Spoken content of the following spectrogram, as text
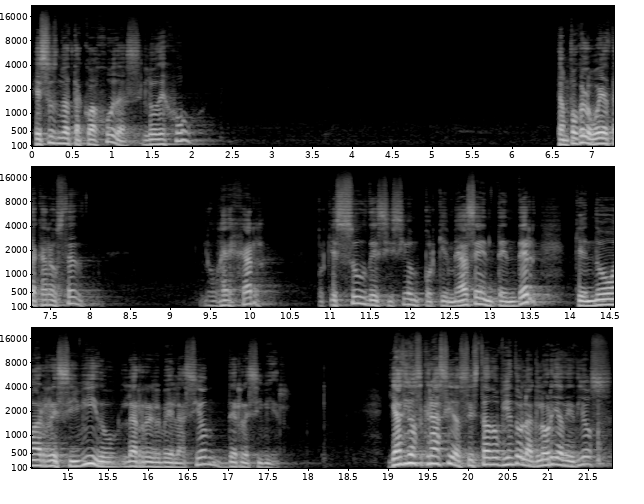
Jesús no atacó a Judas, lo dejó. Tampoco lo voy a atacar a usted. Lo voy a dejar porque es su decisión, porque me hace entender que no ha recibido la revelación de recibir. Y a Dios gracias, he estado viendo la gloria de Dios.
